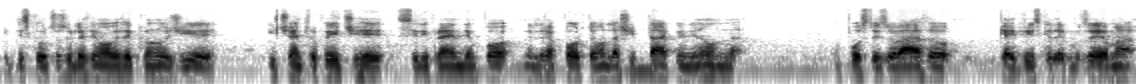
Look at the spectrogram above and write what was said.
il discorso sulle nuove tecnologie, il centro Pecci che si riprende un po' nel rapporto con la città, quindi non un posto isolato che è il rischio del museo, ma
